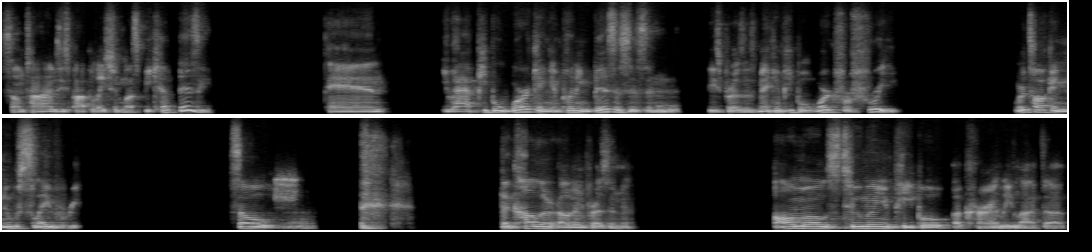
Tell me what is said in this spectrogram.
Sometimes these populations must be kept busy. And you have people working and putting businesses in these prisons, making people work for free. We're talking new slavery. So, the color of imprisonment. Almost 2 million people are currently locked up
